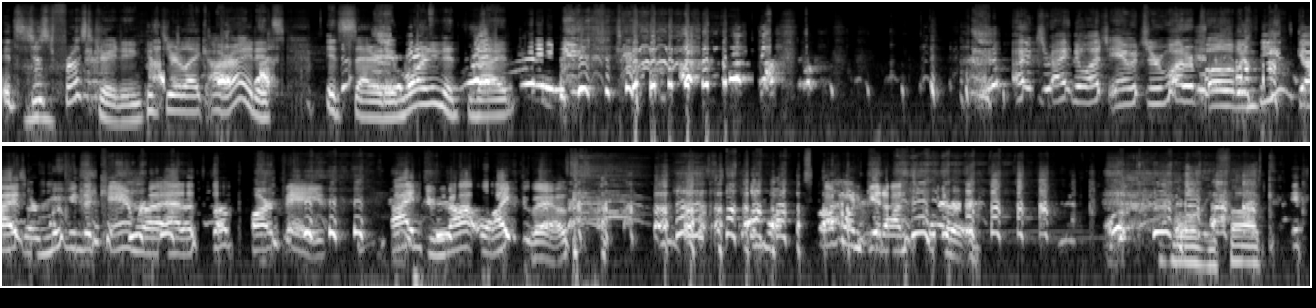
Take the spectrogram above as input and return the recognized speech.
It's just frustrating because you're like, all right, it's it's Saturday morning, it's nine. I'm trying to watch amateur water polo and these guys are moving the camera at a subpar pace. I do not like this. someone, someone get on Twitter. Holy fuck. It's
